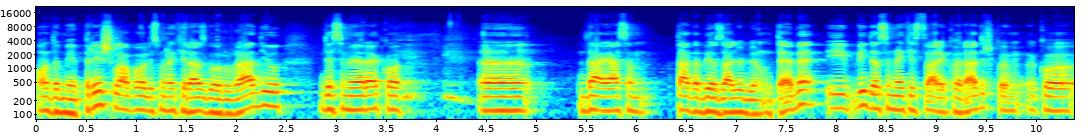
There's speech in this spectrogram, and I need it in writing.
onda mi je prišla, obavili smo neki razgovor u radiju, gde sam joj rekao, e, da, ja sam tada bio zaljubljen u tebe i video sam neke stvari koje radiš, koje, ko,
